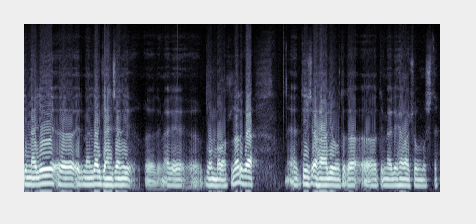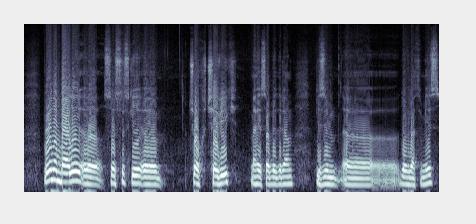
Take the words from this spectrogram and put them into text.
deməli ermənilər Gəncəni deməli bombaladılar və dinc əhali orada da deməli həlak olmuşdu. Bununla bağlı sözsüz ki çox çevik mən hesab edirəm bizim dövlətimiz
